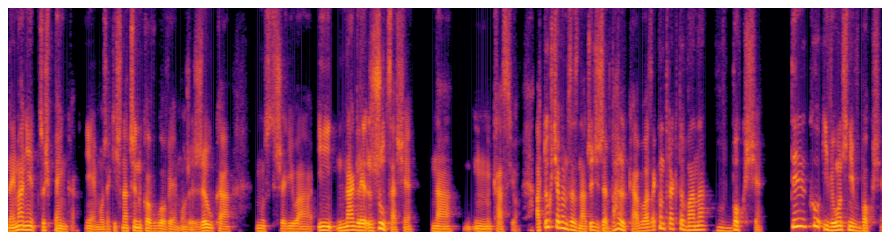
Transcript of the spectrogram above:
Najmanie coś pęka. Nie wiem, może jakieś naczynko w głowie, może żyłka mu strzeliła i nagle rzuca się na mm, Casio. A tu chciałbym zaznaczyć, że walka była zakontraktowana w boksie. Tylko i wyłącznie w boksie.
